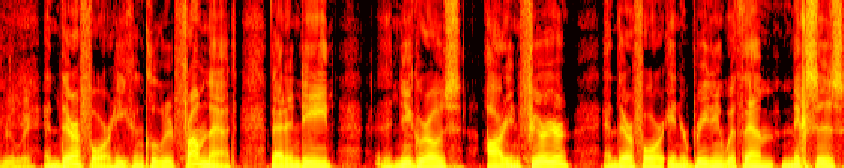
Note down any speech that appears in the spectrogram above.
Really? And therefore, he concluded from that that indeed the Negroes are inferior, and therefore interbreeding with them mixes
